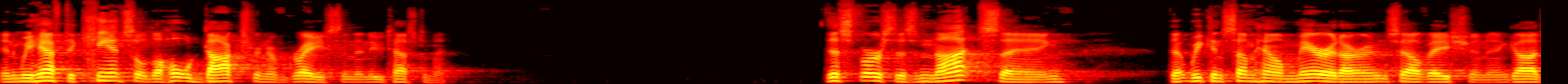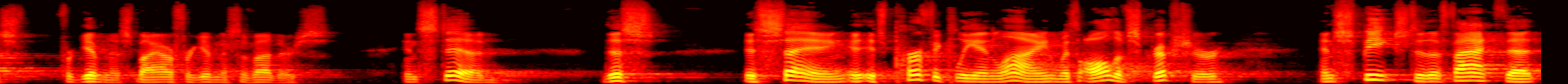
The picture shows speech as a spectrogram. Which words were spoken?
And we have to cancel the whole doctrine of grace in the New Testament. This verse is not saying that we can somehow merit our own salvation and God's forgiveness by our forgiveness of others. Instead, this is saying it's perfectly in line with all of Scripture and speaks to the fact that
